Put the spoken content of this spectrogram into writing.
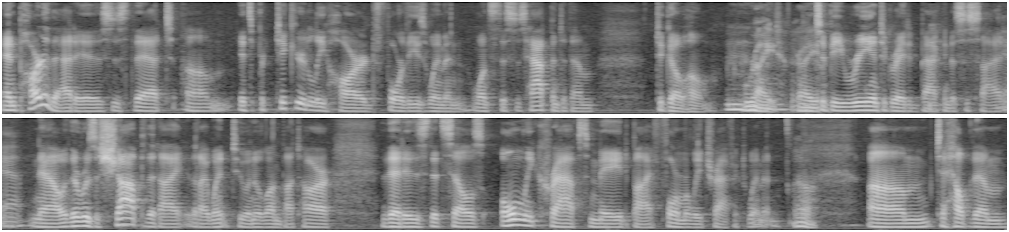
and part of that is is that um, it's particularly hard for these women once this has happened to them to go home, Right. Right. to be reintegrated back into society. Yeah. Now there was a shop that I that I went to in Ulaanbaatar that is that sells only crafts made by formerly trafficked women oh. um, to help them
